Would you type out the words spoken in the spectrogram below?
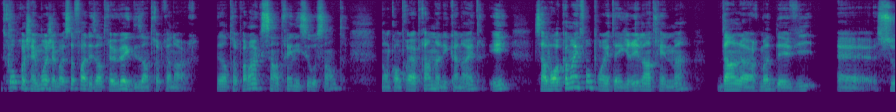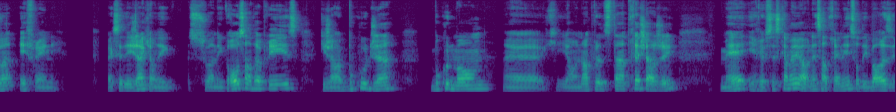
Les trois prochains mois, j'aimerais ça faire des entrevues avec des entrepreneurs. Des entrepreneurs qui s'entraînent ici au centre. Donc, on pourrait apprendre à les connaître et savoir comment ils font pour intégrer l'entraînement dans leur mode de vie euh, souvent effréné. C'est des gens qui ont souvent des grosses entreprises, qui gèrent beaucoup de gens, beaucoup de monde, euh, qui ont un emploi du temps très chargé, mais ils réussissent quand même à venir s'entraîner sur des bases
